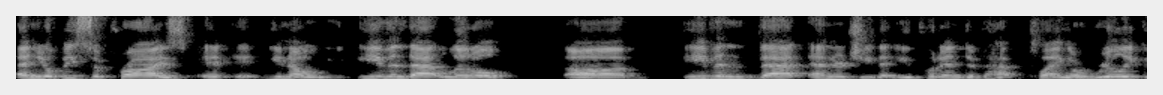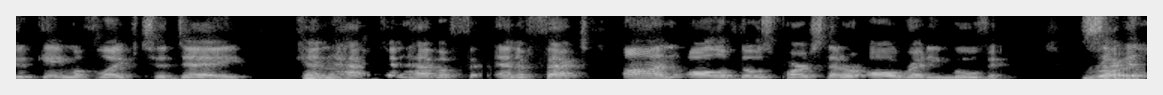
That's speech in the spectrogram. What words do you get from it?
and you'll be surprised. It, it you know, even that little, uh, even that energy that you put into ha- playing a really good game of life today can mm. ha- can have a, an effect on all of those parts that are already moving. Right. Secondly,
